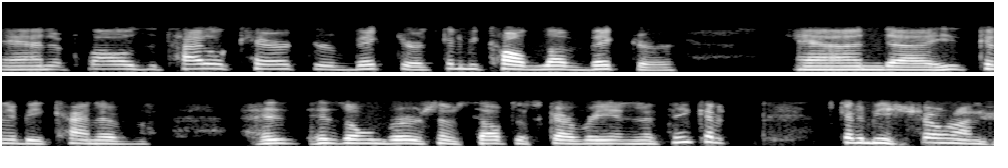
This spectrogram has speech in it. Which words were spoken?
and it follows the title character Victor. It's going to be called Love Victor and uh, he's going to be kind of his his own version of self discovery. And I think it's going to be shown on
